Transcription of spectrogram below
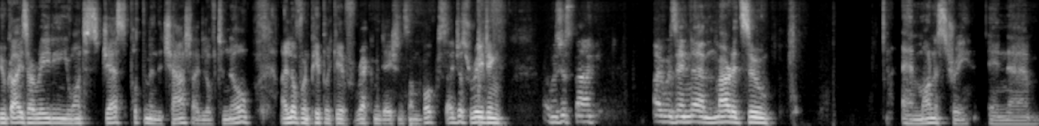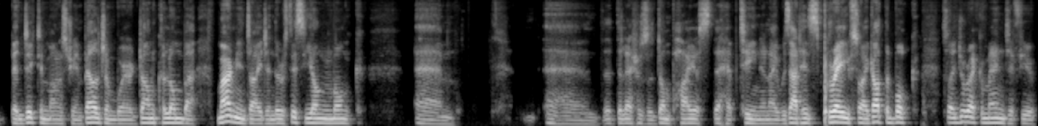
you guys are reading you want to suggest? Put them in the chat. I'd love to know. I love when people give recommendations on books. I just reading. I was just back. I was in um, Maredsous um, Monastery in um, Benedictine Monastery in Belgium, where Dom Columba Marmion died, and there was this young monk um, the, the letters of Dom Pius de Hemptinne, and I was at his grave, so I got the book. So I do recommend if you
